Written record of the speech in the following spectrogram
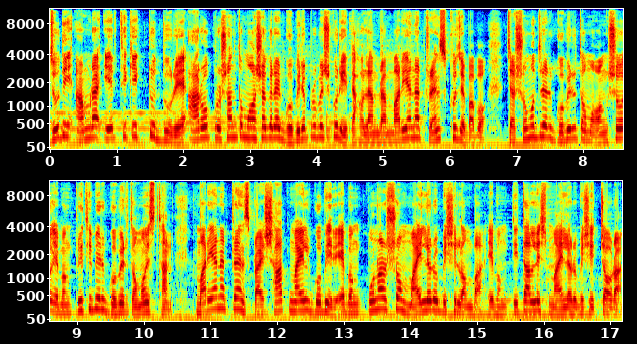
যদি আমরা এর থেকে একটু দূরে আরও প্রশান্ত মহাসাগরের গভীরে প্রবেশ করি, তাহলে আমরা মারিয়ানা ট্রেন্স খুঁজে পাব, যা সমুদ্রের গভীরতম অংশ এবং পৃথিবীর গভীরতম স্থান। মারিয়ানা ট্রেন্স প্রায় সাত মাইল গভীর এবং পনেরোশো মাইলেরও বেশি লম্বা এবং তেতাল্লিশ মাইলেরও বেশি চওড়া।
